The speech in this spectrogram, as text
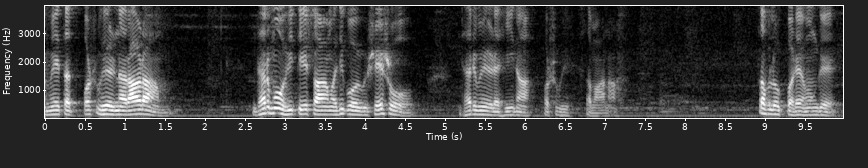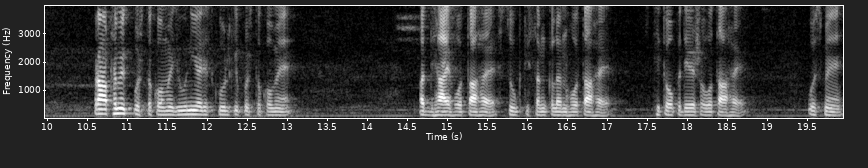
में तत्पशुभिर्नराणाम धर्मो ही तेषाम अधिको विशेषो धर्मेण हीना पशु समाना। सब लोग पढ़े होंगे। प्राथमिक पुस्तकों में, जूनियर स्कूल की पुस्तकों में अध्याय होता है, सूक्ति संकलन होता है, हितोपदेश होता है, उसमें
